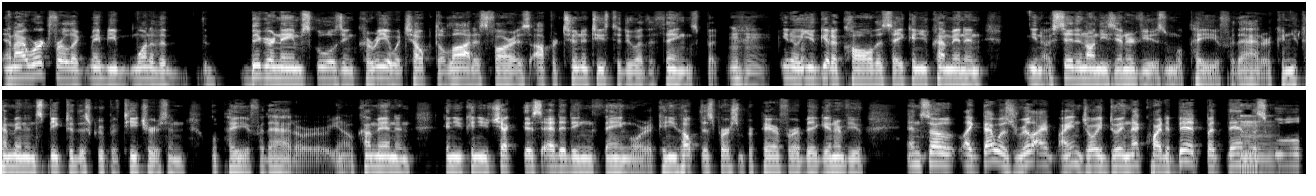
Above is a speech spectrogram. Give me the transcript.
And I worked for like maybe one of the, the bigger name schools in Korea, which helped a lot as far as opportunities to do other things. But Mhm. you know, you get a call to say, "Can you come in and you know sit in on these interviews and we'll pay you for that?" Or "Can you come in and speak to this group of teachers and we'll pay you for that?" Or you know, "Come in and can you can you check this editing thing?" Or "Can you help this person prepare for a big interview?" And so, like that was real. I, I enjoyed doing that quite a bit. But then the Mm. school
